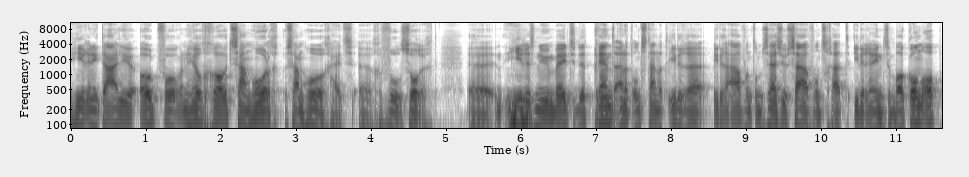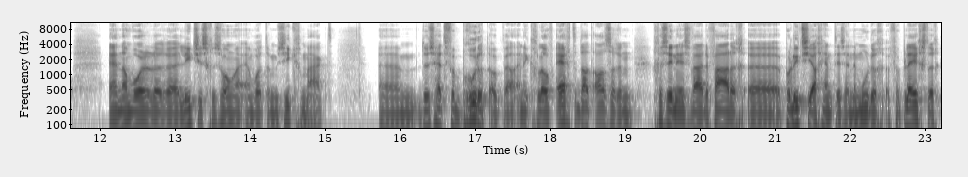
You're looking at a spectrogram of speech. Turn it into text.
hier in Italië ook voor een heel groot saamhorig, saamhorigheidsgevoel zorgt. Eh, hier Mhm. is nu een beetje de trend aan het ontstaan dat iedere, iedere avond om zes uur s avonds gaat iedereen zijn balkon op. En dan worden er eh, liedjes gezongen en wordt er muziek gemaakt. Ehm, dus het verbroedert ook wel. En ik geloof echt dat als er een gezin is waar de vader eh, politieagent is en de moeder verpleegster,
